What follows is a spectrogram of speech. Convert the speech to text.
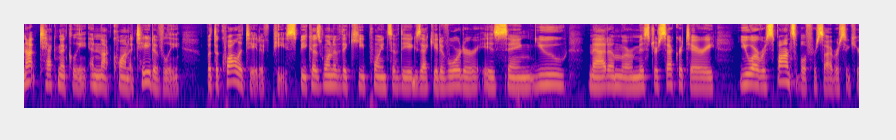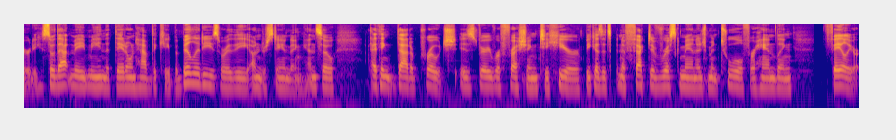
not technically and not quantitatively, but the qualitative piece, because one of the key points of the executive order is saying, you, madam or Mr. Secretary, you are responsible for cybersecurity. So that may mean that they don't have the capabilities or the understanding. And so I think that approach is very refreshing to hear because it's an effective risk management tool for handling failure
